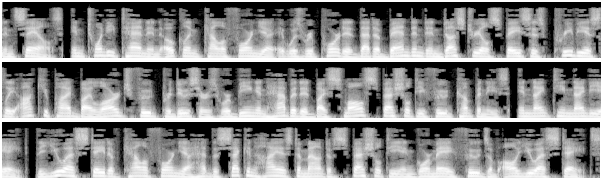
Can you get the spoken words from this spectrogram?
in sales. In 2010 in Oakland, California, it was reported that abandoned industrial spaces previously occupied by large food producers were being inhabited by small specialty food companies. In 1998, the U.S. state of California had the second highest amount of specialty and gourmet foods of all U.S. states.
